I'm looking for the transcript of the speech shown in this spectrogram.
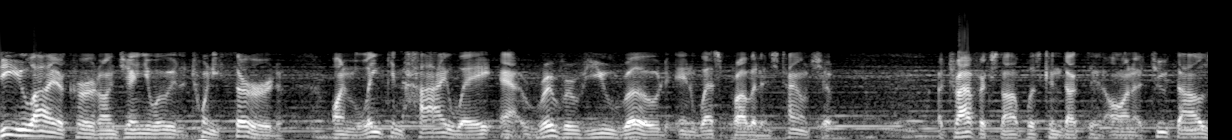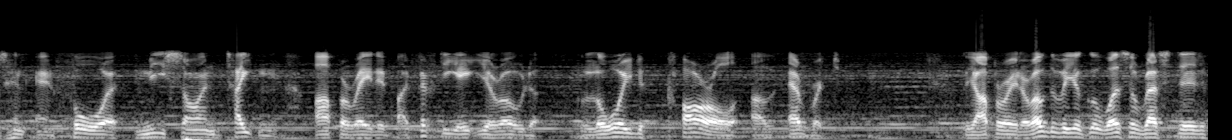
DUI occurred on January the 23rd on Lincoln Highway at Riverview Road in West Providence Township. A traffic stop was conducted on a 2004 Nissan Titan operated by 58 year old Lloyd Carl of Everett. The operator of the vehicle was arrested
